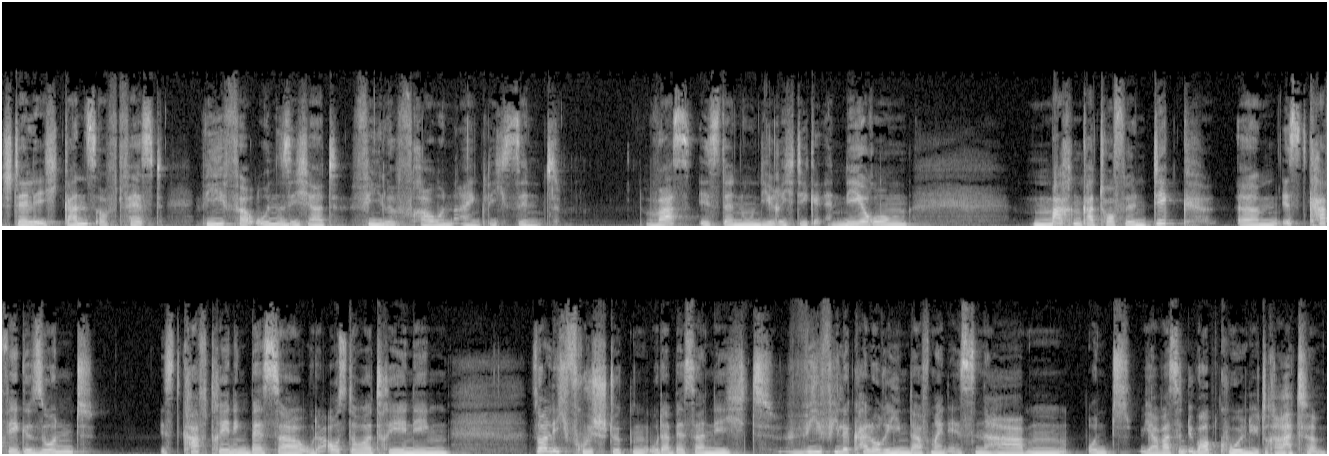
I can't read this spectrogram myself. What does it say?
stelle ich ganz oft fest, wie verunsichert viele Frauen eigentlich sind. Was ist denn nun die richtige Ernährung? Machen Kartoffeln dick? Ähm, ist Kaffee gesund? Ist Krafttraining besser oder Ausdauertraining? Soll ich frühstücken oder besser nicht? Wie viele Kalorien darf mein Essen haben? Und ja, was sind überhaupt Kohlenhydrate?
